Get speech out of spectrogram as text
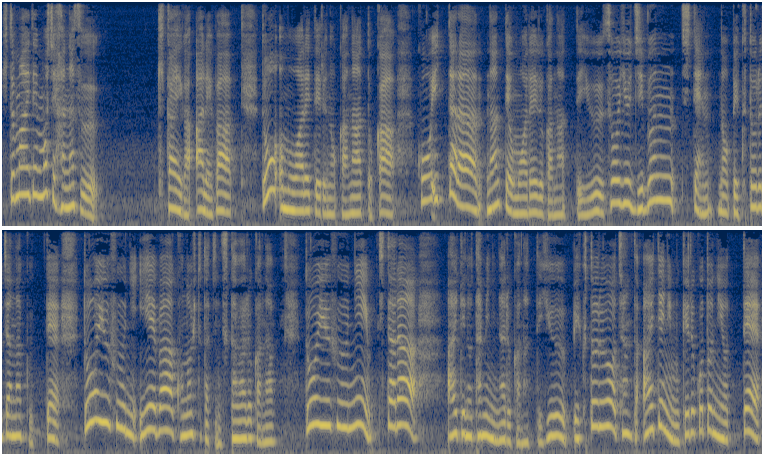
人前でもし話す機会があればどう思われてるのかなとかこう言ったら何て思われるかなっていうそういう自分視点のベクトルじゃなくってどういうふうに言えばこの人たちに伝わるかなどういうふうにしたら相手のためになるかなっていうベクトルをちゃんと相手に向けることによって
